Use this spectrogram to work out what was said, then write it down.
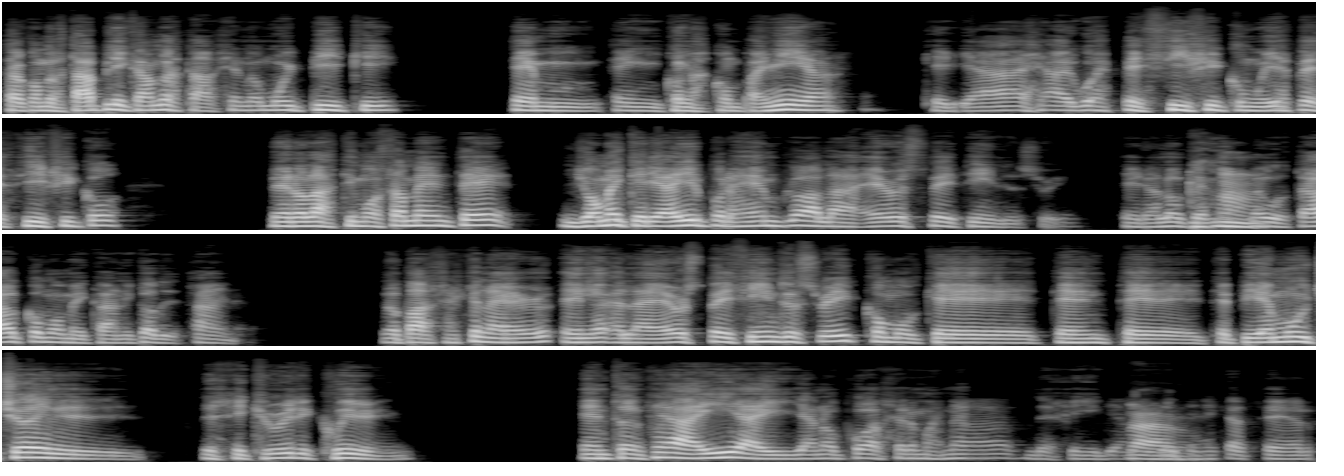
sea, cuando estaba aplicando estaba siendo muy picky en, en- con las compañías. Quería algo específico, muy específico, pero lastimosamente yo me quería ir, por ejemplo, a la aerospace industry. Era lo que más me gustaba como mechanical designer. Lo que pasa es que en la, en la- en la aerospace industry como que te, te, te pide mucho el, el security clearance. Entonces ahí, ahí ya no puedo hacer más nada. Definitivamente Claro. tienes que hacer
